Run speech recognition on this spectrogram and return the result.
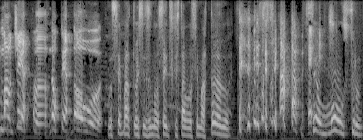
Maldito, não perdoo. Você matou esses inocentes que estavam se matando? Seu monstro!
